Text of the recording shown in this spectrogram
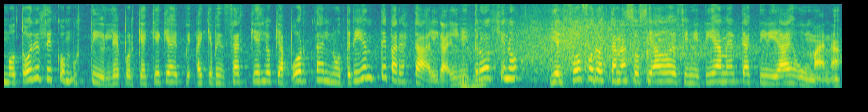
motores de combustible, porque aquí hay que, pensar qué es lo que aporta el nutriente para esta alga. El nitrógeno y el fósforo están asociados definitivamente a actividades humanas,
